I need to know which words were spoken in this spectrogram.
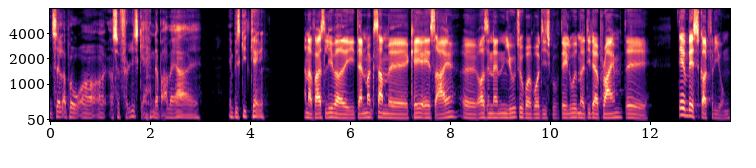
100% sælger på, og, og, og selvfølgelig skal han da bare være øh, en beskidt kæl. Han har faktisk lige været i Danmark sammen med KSI, øh, også en anden YouTuber, hvor de skulle dele ud med de der Prime. Det, det er mest godt for de unge.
